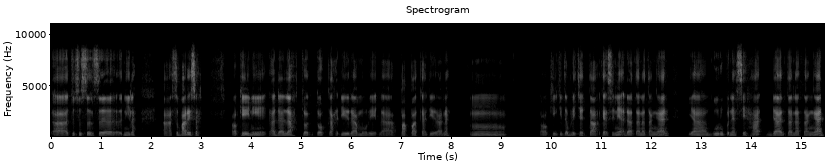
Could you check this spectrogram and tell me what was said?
uh, tersusun se, ni lah, uh, sebaris lah. Okey, ini adalah contoh kehadiran murid lah. Papa kehadiran lah. Hmm. Okey, kita boleh cetak. Kat sini adalah tanda tangan yang guru penasihat dan tanda tangan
